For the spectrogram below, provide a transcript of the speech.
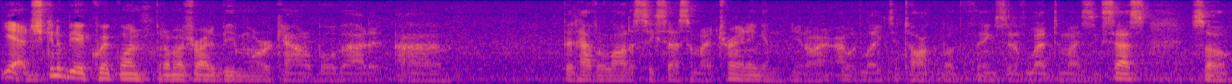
yeah, just gonna be a quick one, but I'm gonna try to be more accountable about it. Uh, been having a lot of success in my training, and you know, I, I would like to talk about the things that have led to my success. So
